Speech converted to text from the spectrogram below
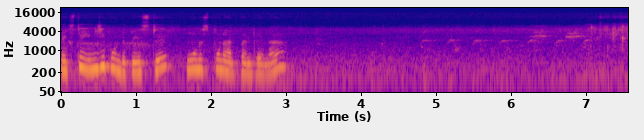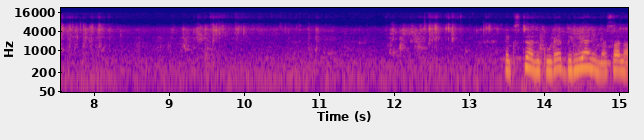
நெக்ஸ்ட்டு இஞ்சி பூண்டு பேஸ்ட்டு மூணு ஸ்பூன் ஆட் பண்ணுறேங்க நெக்ஸ்ட்டு அது கூட பிரியாணி மசாலா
